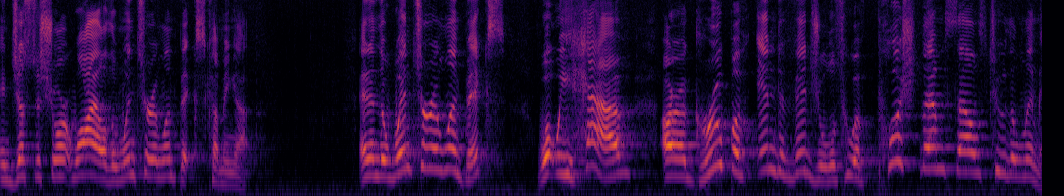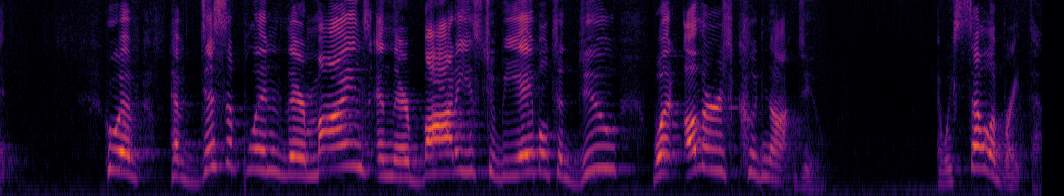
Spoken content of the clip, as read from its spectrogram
in just a short while, the Winter Olympics coming up. And in the Winter Olympics, what we have are a group of individuals who have pushed themselves to the limit, who have, have disciplined their minds and their bodies to be able to do what others could not do and we celebrate them.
